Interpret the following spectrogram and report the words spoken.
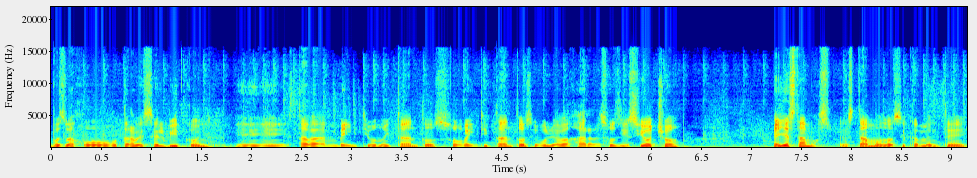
Pues bajó otra vez el Bitcoin. Eh, estaba en 21 y tantos o 20 y tantos y volvió a bajar a esos 18. Y ahí estamos. Estamos básicamente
